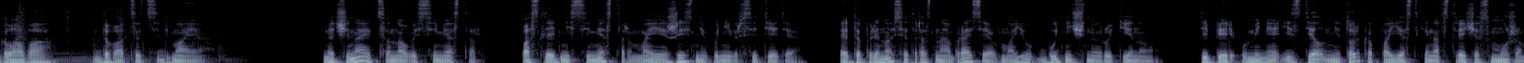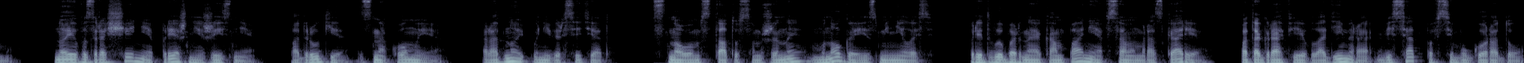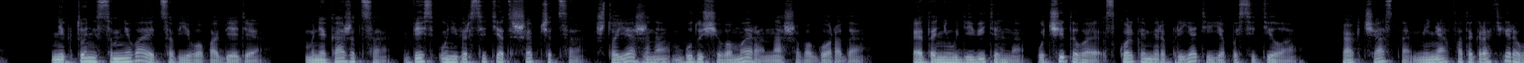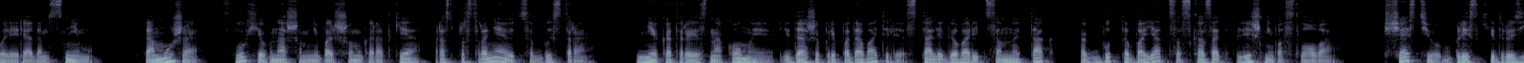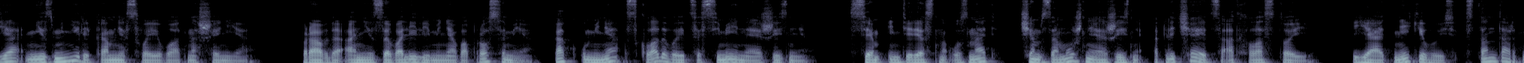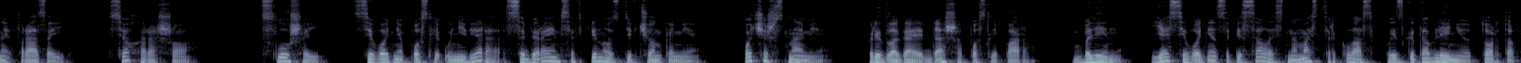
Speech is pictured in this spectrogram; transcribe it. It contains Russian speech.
Глава 27. Начинается новый семестр. Последний семестр моей жизни в университете. Это приносит разнообразие в мою будничную рутину. Теперь у меня из дел не только поездки на встречи с мужем, но и возвращение прежней жизни, подруги, знакомые, родной университет. С новым статусом жены многое изменилось. Предвыборная кампания в самом разгаре, Фотографии Владимира висят по всему городу. Никто не сомневается в его победе. Мне кажется, весь университет шепчется, что я жена будущего мэра нашего города. Это неудивительно, учитывая, сколько мероприятий я посетила. Как часто меня фотографировали рядом с ним. К тому же, слухи в нашем небольшом городке распространяются быстро. Некоторые знакомые и даже преподаватели стали говорить со мной так, как будто боятся сказать лишнего слова. К счастью, близкие друзья не изменили ко мне своего отношения. Правда, они завалили меня вопросами, как у меня складывается семейная жизнь. Всем интересно узнать, чем замужняя жизнь отличается от холостой. Я отнекиваюсь стандартной фразой «Все хорошо». «Слушай, сегодня после универа собираемся в кино с девчонками. Хочешь с нами?» Предлагает Даша после пар. Блин, я сегодня записалась на мастер-класс по изготовлению тортов.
